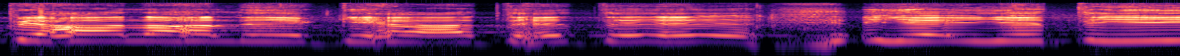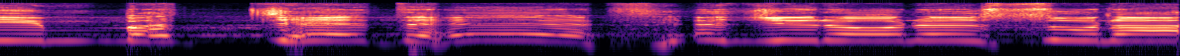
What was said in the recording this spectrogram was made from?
پیالہ لے کے آتے تھے۔ یہ یتیم بچے تھے جنہوں نے سنا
